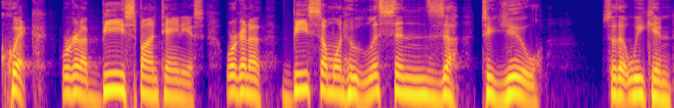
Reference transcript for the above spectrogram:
quick. We're going to be spontaneous. We're going to be someone who listens to you so that we can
